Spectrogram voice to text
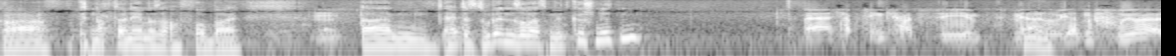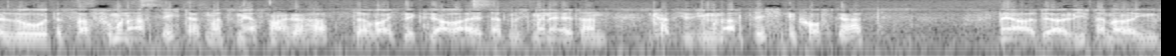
Ah, knapp daneben ist auch vorbei. Ähm, hättest du denn sowas mitgeschnitten? Naja, ich habe kein KC mehr. Also wir hatten früher, also das war 85, da hatten wir zum ersten Mal gehabt. Da war ich sechs Jahre alt, da hatten sich meine Eltern einen KC 87 gekauft gehabt. Naja, der lief dann allerdings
